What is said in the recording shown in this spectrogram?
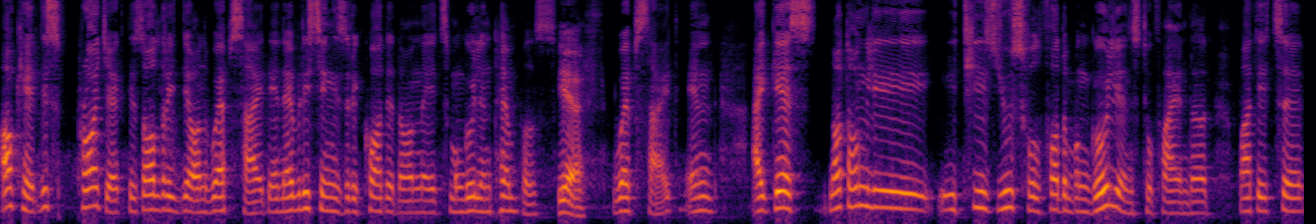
okay, this project is already on website and everything is recorded on its Mongolian temples Yes. website. And I guess not only it is useful for the Mongolians to find out, but it's a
